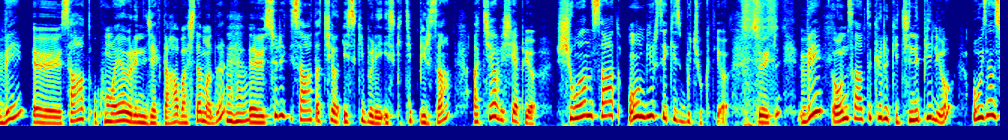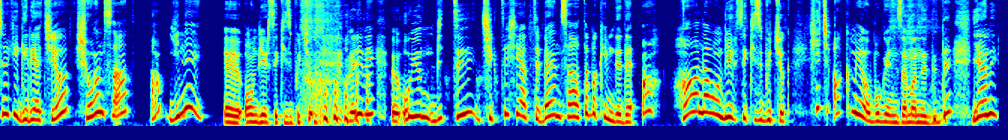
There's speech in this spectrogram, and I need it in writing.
Ve e, saat okumaya öğrenecek daha başlamadı. E, sürekli saat açıyor. Eski böyle eski tip bir saat. Açıyor ve şey yapıyor. Şu an saat 11.08 buçuk diyor sürekli. ve 10 saati kırık içinde pil yok. O yüzden sürekli geri açıyor. Şu an saat Aa, yine e, 11 buçuk. Böyle bir e, oyun bitti çıktı şey yaptı. Ben saate bakayım dedi. Ah hala 11 buçuk. Hiç akmıyor bugün zamanı dedi. Yani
